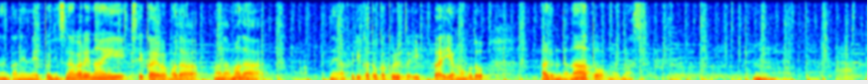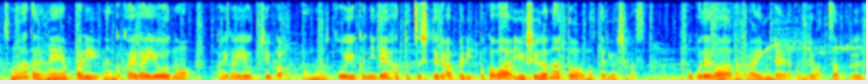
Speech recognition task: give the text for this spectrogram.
なんかねネットにつながれない世界はまだまだまだねアフリカとか来るといっぱい山ほどあるんだなとは思います。うん、その中でねやっぱりなんか海外用の海外用っていうかあのこういう国で発達してるアプリとかは優秀だなとは思ったりはします。ここではなんか LINE みたいな感じで WhatsApp っ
